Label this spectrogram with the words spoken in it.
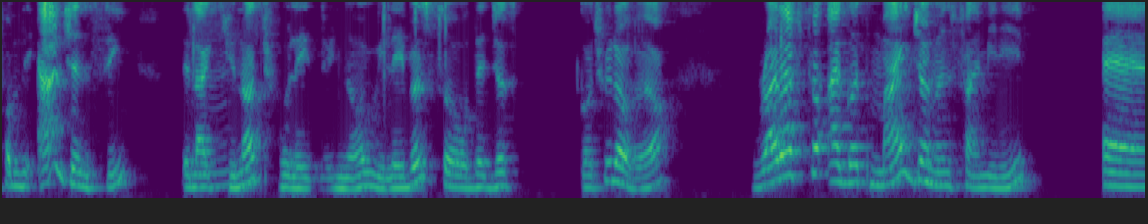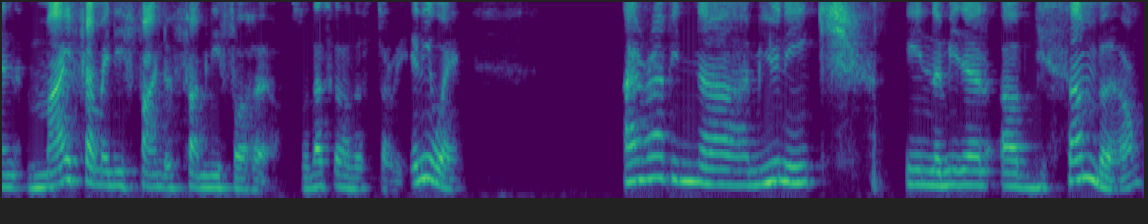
from the agency. They're like, Mhm. you're not relate, you know, reliable. So they just got rid of her. Right after I got my German family, and my family found a family for her. So that's another story. Anyway, I arrived in uh, Munich in the middle of December.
